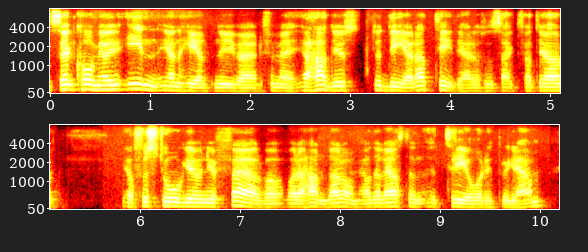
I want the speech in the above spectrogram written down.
Sen kom jag ju in i en helt ny värld för mig. Jag hade ju studerat tidigare som sagt så att jag, jag förstod ju ungefär vad, vad det handlar om. Jag hade läst en, ett treårigt program Eh,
